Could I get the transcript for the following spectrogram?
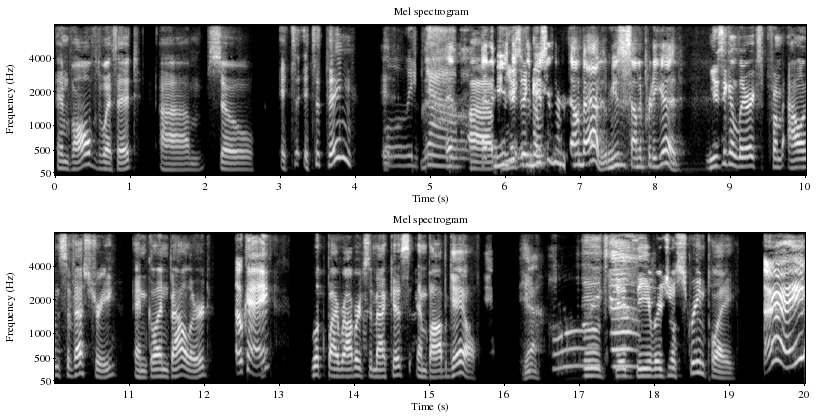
involved with it. Um, so it's it's a thing. It- Holy It- cow. Uh, the music, music- the music didn't sound bad. The music sounded pretty good. Music and lyrics from Alan Silvestri and Glen Ballard. okay. Book by Robert Zemeckis and Bob Gale, Yeah. who cow. did the original screenplay. All right.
